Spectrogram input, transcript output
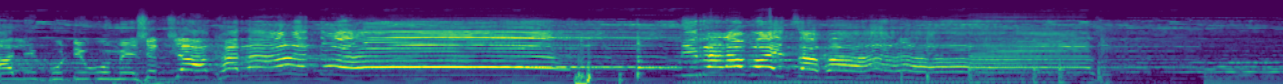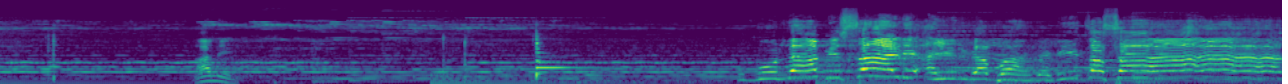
आली कुटी उमेशच्या घरात? बायचा आणि गुलाबी साडी हिरव्या बांगडीचा साथ.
